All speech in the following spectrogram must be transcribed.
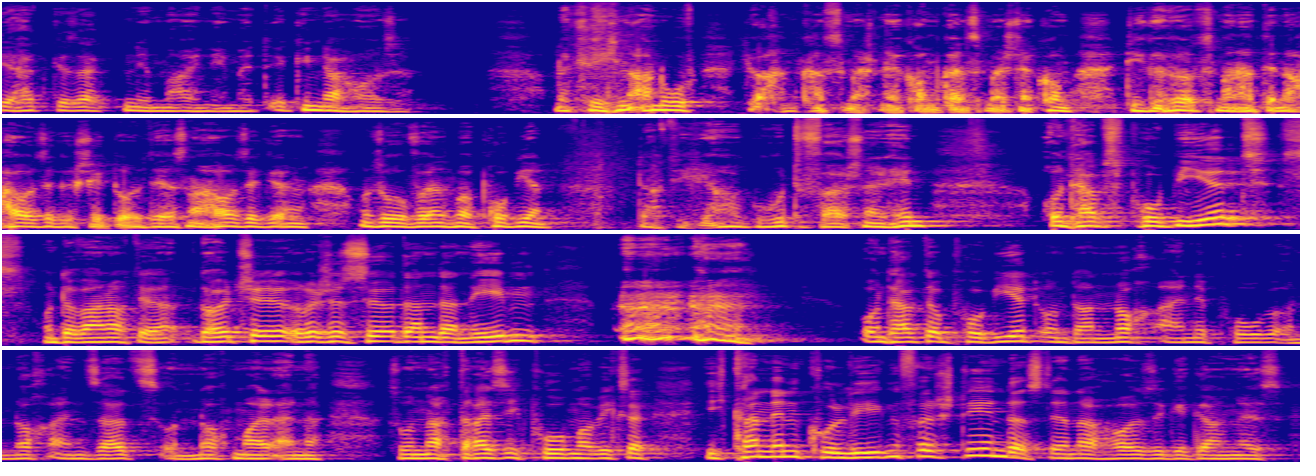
die hat gesagt, nee, mach ich nicht mit, ich ging nach Hause. Und dann kriege ich einen Anruf, Joachim, kannst du mal schnell kommen, kannst du mal schnell kommen. Die Gewürzmann hat den nach Hause geschickt oder der ist nach Hause gegangen und so, wollen wir es mal probieren. Da dachte ich, ja gut, fahr schnell hin und habe es probiert. Und da war noch der deutsche Regisseur dann daneben und habe da probiert und dann noch eine Probe und noch einen Satz und noch mal eine. So nach 30 Proben habe ich gesagt, ich kann den Kollegen verstehen, dass der nach Hause gegangen ist.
